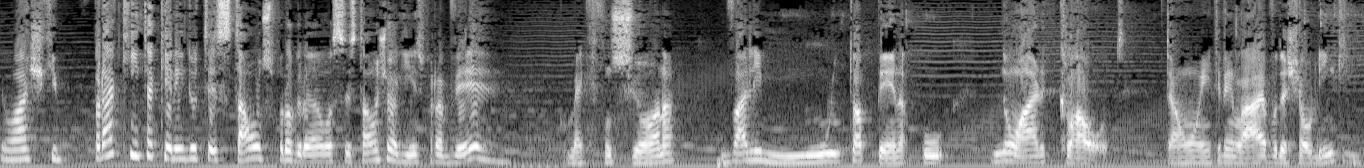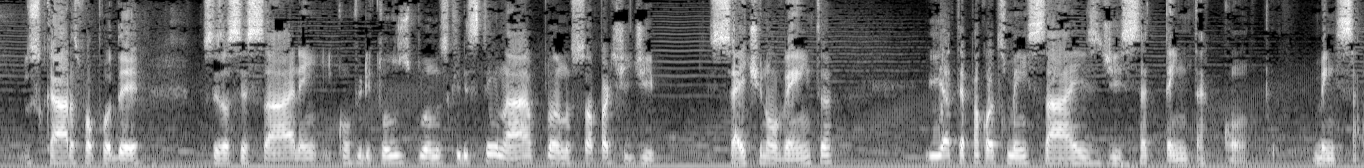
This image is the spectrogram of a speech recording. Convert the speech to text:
eu acho que para quem tá querendo testar uns programas, testar uns joguinhos para ver como é que funciona, vale muito a pena o Noir Cloud. Então entrem lá, eu vou deixar o link dos caras para poder vocês acessarem e conferir todos os planos que eles têm lá, planos só a partir de R$ 7,90 e até pacotes mensais de 70 conto mensal.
